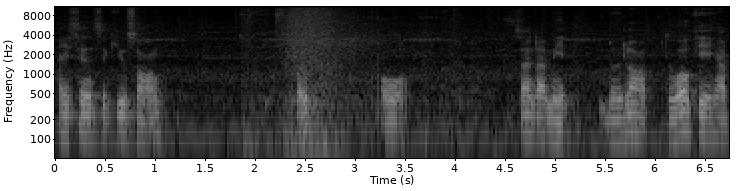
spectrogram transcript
ไอเซนสกิลสองปึ๊บโอ้สร้างดาเมจโดยรอบถือว่าโอเคครับ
